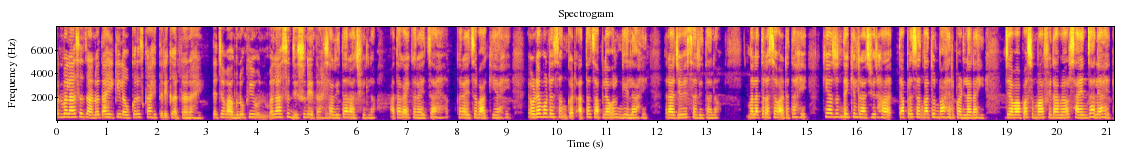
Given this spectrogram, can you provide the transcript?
पण मला असं जाणवत आहे की लवकरच काहीतरी करणार आहे. त्याच्या वागणुकीहून मला असं दिसून येत आहे. सरिता राजवीरला आता काय करायचं आहे? करायचं बाकी आहे. एवढ्या मोठं संकट आत्ताच आपल्यावरून गेलं आहे. राजीव हे सरिताला. मला तर असं वाटत आहे की अजून देखील राजवीर हा त्या प्रसंगातून बाहेर पडला नाही. जेव्हापासून माफीनाम्यावर साईन झाले आहेत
